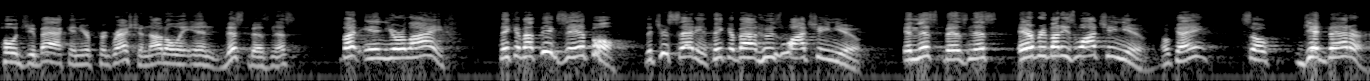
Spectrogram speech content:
hold you back in your progression, not only in this business, but in your life. Think about the example that you're setting. Think about who's watching you. In this business, everybody's watching you, okay? So get better.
